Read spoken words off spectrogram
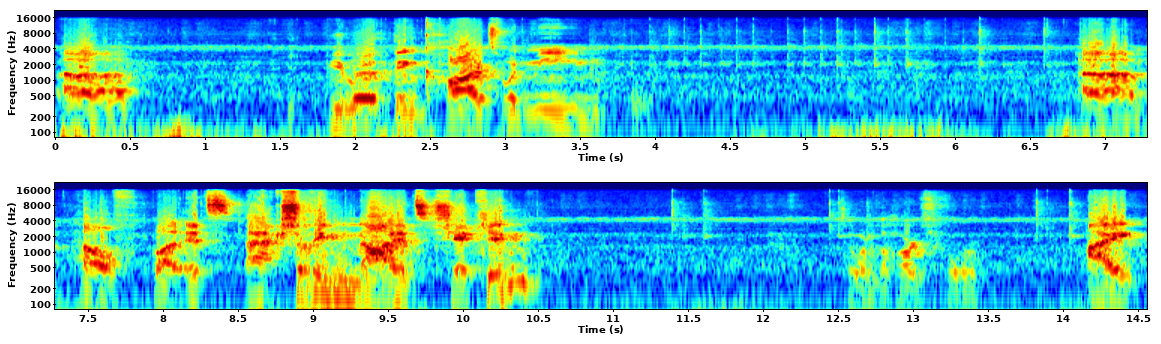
uh, people would think hearts would mean uh, health, but it's actually not. It's chicken. So what are the hearts for? I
